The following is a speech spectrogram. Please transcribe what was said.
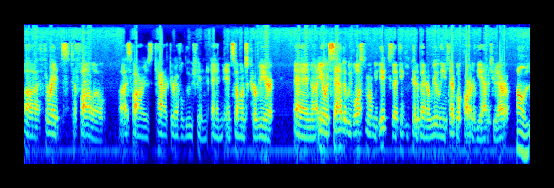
uh, threads to follow uh, as far as character evolution and, and someone's career. And uh, you know, it's sad that we lost him when we did because I think he could have been a really integral part of the Attitude Era. Oh,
